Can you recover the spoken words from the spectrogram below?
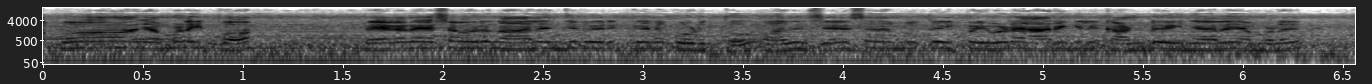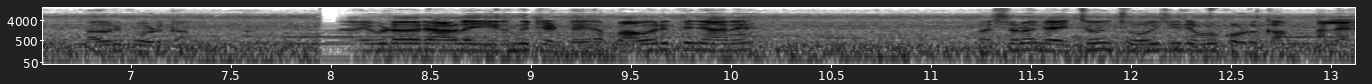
അപ്പോ നമ്മളിപ്പോ ഏകദേശം ഒരു നാലഞ്ച് പേർക്ക് ഇങ്ങനെ കൊടുത്തു. അതിനുശേഷം നമുക്ക് ഇപ്പൊ ഇവിടെ ആരെങ്കിലും കണ്ടു കഴിഞ്ഞാൽ നമ്മൾ അവർക്ക് കൊടുക്കാം. ഇവിടെ ഒരാൾ ഇരുന്നിട്ടുണ്ട്. അപ്പൊ അവർക്ക് ഞാൻ ഭക്ഷണം കഴിച്ചോ ചോദിച്ചിട്ട് നമുക്ക് കൊടുക്കാം. അല്ലേ?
